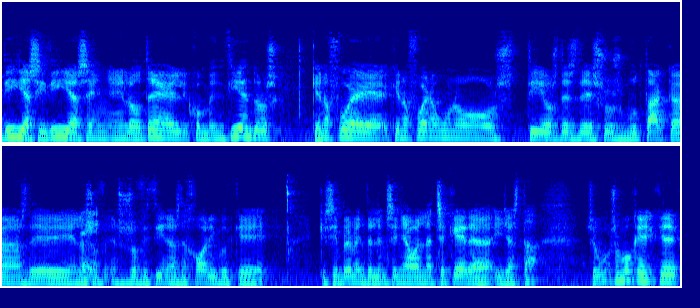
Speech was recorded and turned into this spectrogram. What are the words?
días y días en, en el hotel convenciéndolos que no fue que no fueron unos tíos desde sus butacas de en, las en sus oficinas de Hollywood que, que simplemente le enseñaban la chequera y ya está supongo, supongo que, que-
